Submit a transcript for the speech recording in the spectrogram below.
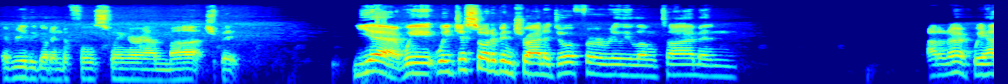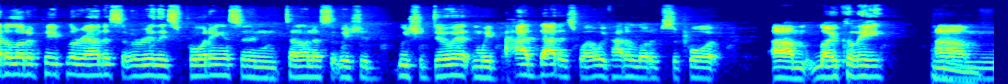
it really got into full swing around March. But yeah, we we just sort of been trying to do it for a really long time, and I don't know. We had a lot of people around us that were really supporting us and telling us that we should we should do it, and we've had that as well. We've had a lot of support um, locally mm. um,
